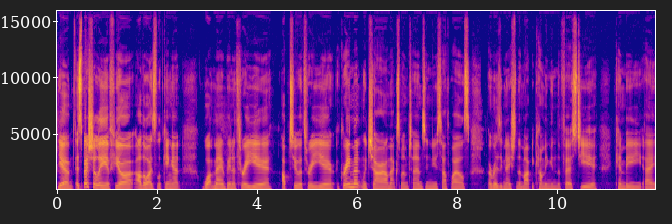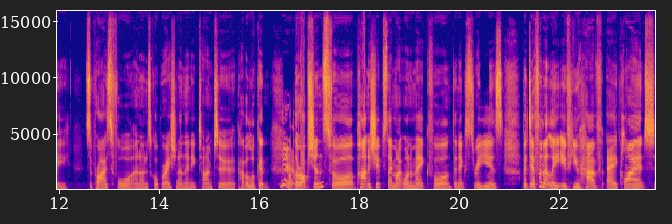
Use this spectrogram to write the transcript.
yeah, especially if you're otherwise looking at what may have been a three year, up to a three year agreement, which are our maximum terms in New South Wales, a resignation that might be coming in the first year can be a surprise for an owners corporation and they need time to have a look at yeah. other options for partnerships they might want to make for the next three years. But definitely, if you have a client,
